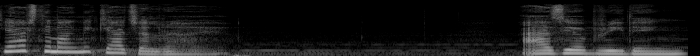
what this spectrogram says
कि आज दिमाग में क्या चल रहा है As you're breathing,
